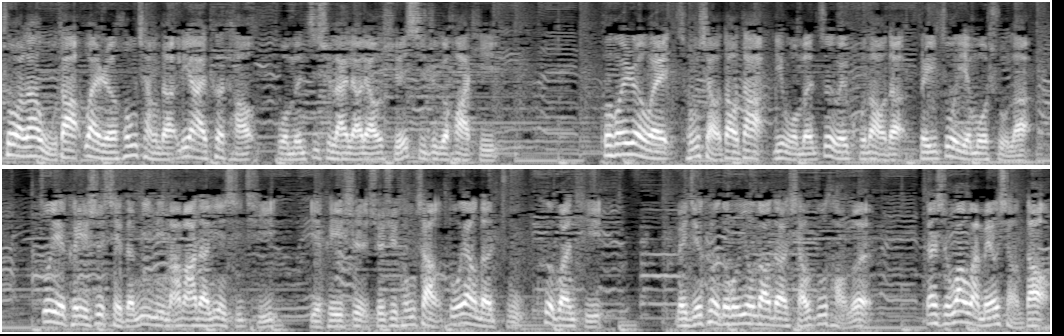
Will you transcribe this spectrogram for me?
说完了五大万人哄抢的恋爱课堂，我们继续来聊聊学习这个话题。灰灰认为，从小到大，令我们最为苦恼的非作业莫属了。作业可以是写的密密麻麻的练习题，也可以是学习通上多样的主客观题，每节课都会用到的小组讨论。但是万万没有想到，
